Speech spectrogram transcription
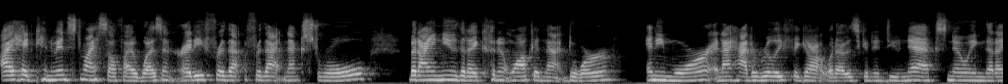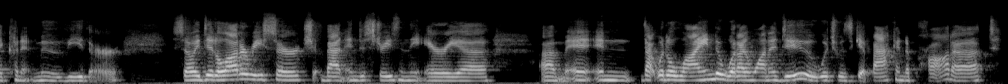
I had convinced myself I wasn't ready for that for that next role, but I knew that I couldn't walk in that door anymore and I had to really figure out what I was going to do next knowing that I couldn't move either. So I did a lot of research about industries in the area um, and, and that would align to what I want to do, which was get back into product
